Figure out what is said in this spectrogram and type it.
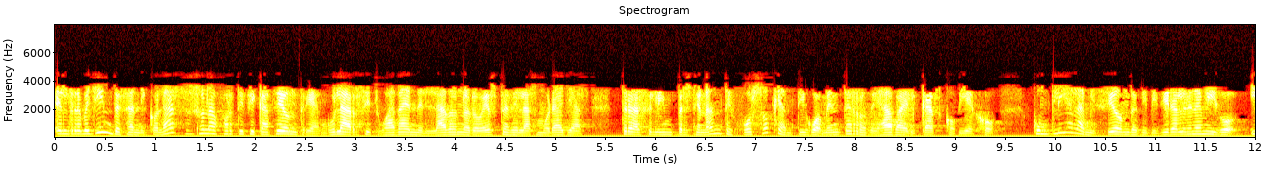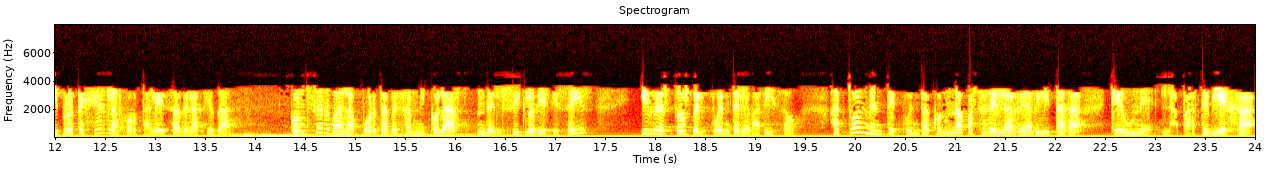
El Rebellín de San Nicolás es una fortificación triangular situada en el lado noroeste de las murallas, tras el impresionante foso que antiguamente rodeaba el casco viejo. Cumplía la misión de dividir al enemigo y proteger la fortaleza de la ciudad. Conserva la puerta de San Nicolás del siglo XVI y restos del puente levadizo. Actualmente cuenta con una pasarela rehabilitada que une la parte vieja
